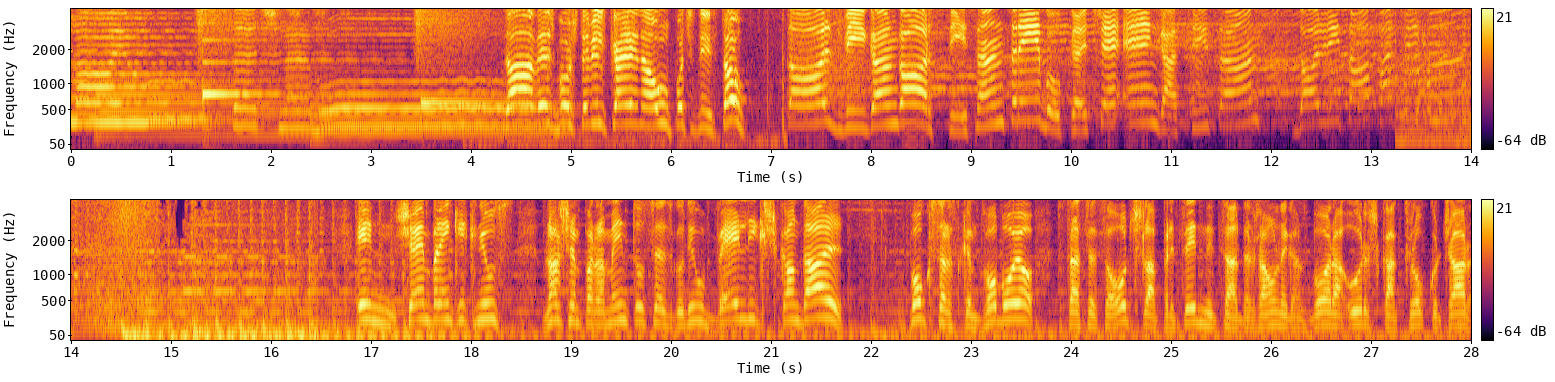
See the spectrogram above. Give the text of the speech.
naju več ne bo. Zaveš bo številka ena, upočni stav. Dol dvigam gor, stisam trebuh, če enega stisam, dol rito pa dvigam. In še en breaking news, v našem parlamentu se je zgodil velik škandal. V boksarskem dvoboju sta se soočila predsednica državnega zbora Urška Klokočar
